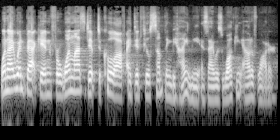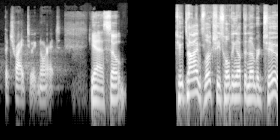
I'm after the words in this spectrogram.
when I went back in for one last dip to cool off, I did feel something behind me as I was walking out of water, but tried to ignore it. Yeah, so Two times. Look, she's holding up the number two.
